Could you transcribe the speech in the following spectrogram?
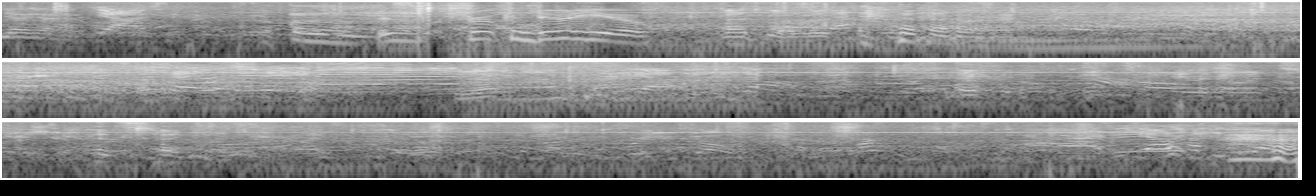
yeah, yeah. Yeah, This is what fruit can do to you. That does it. okay, let's see. Yeah? Yeah. Okay. yeah.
